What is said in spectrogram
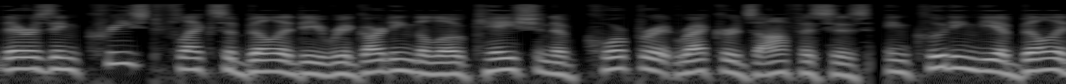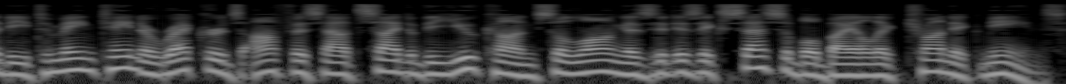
There is increased flexibility regarding the location of corporate records offices, including the ability to maintain a records office outside of the Yukon so long as it is accessible by electronic means.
